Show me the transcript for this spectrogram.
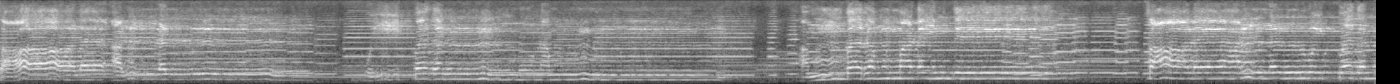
சால அல்லல் உயிப்பதன் குணம் அம்பரம் அடைந்து கால அல்லல் உய்ப்பதன்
